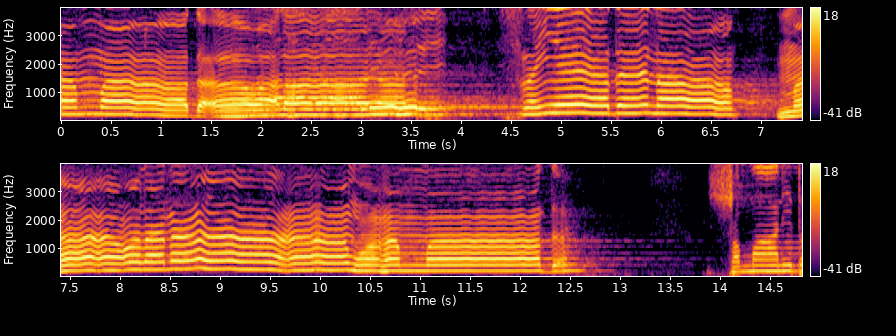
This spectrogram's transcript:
محمد وعلى آل سيدنا مولانا محمد সম্মানিত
